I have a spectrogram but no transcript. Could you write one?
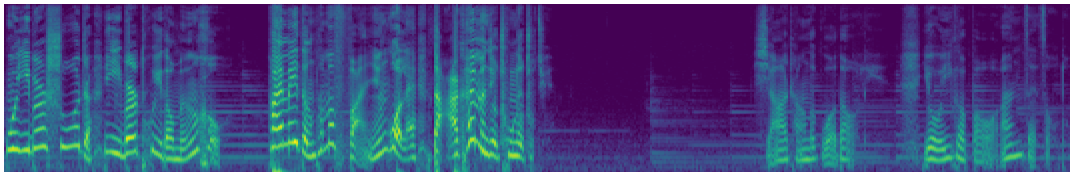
我一边说着，一边退到门后，还没等他们反应过来，打开门就冲了出去。狭长的过道里有一个保安在走动，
